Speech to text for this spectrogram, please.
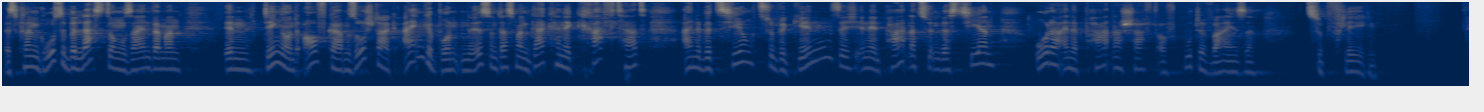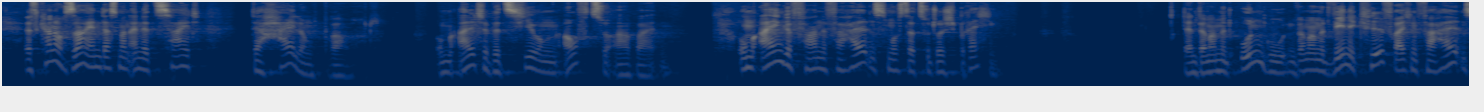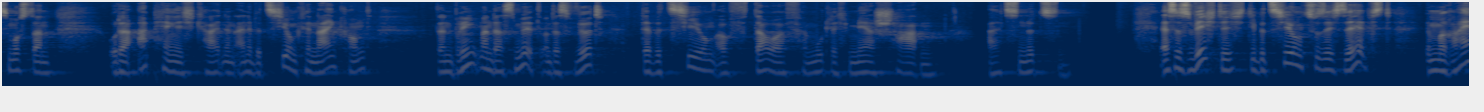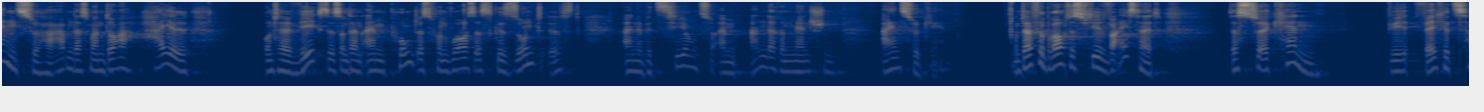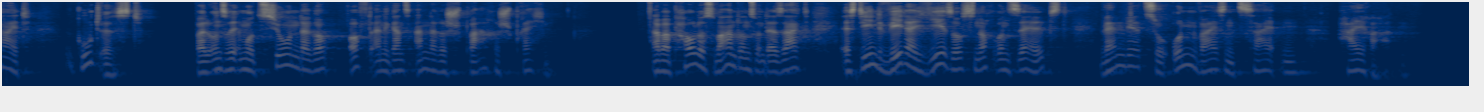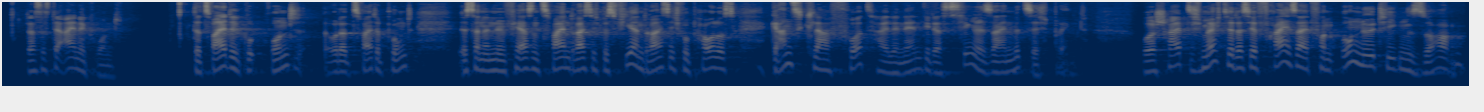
Es können große Belastungen sein, wenn man in Dinge und Aufgaben so stark eingebunden ist und dass man gar keine Kraft hat, eine Beziehung zu beginnen, sich in den Partner zu investieren oder eine Partnerschaft auf gute Weise zu pflegen. Es kann auch sein, dass man eine Zeit der Heilung braucht, um alte Beziehungen aufzuarbeiten, um eingefahrene Verhaltensmuster zu durchbrechen. Denn wenn man mit unguten, wenn man mit wenig hilfreichen Verhaltensmustern oder Abhängigkeiten in eine Beziehung hineinkommt, dann bringt man das mit und das wird der Beziehung auf Dauer vermutlich mehr schaden als nützen. Es ist wichtig, die Beziehung zu sich selbst im Reinen zu haben, dass man dort heil unterwegs ist und an einem Punkt ist, von wo aus es gesund ist, eine Beziehung zu einem anderen Menschen einzugehen. Und dafür braucht es viel Weisheit, das zu erkennen, wie, welche Zeit gut ist weil unsere Emotionen da oft eine ganz andere Sprache sprechen. Aber Paulus warnt uns und er sagt, es dient weder Jesus noch uns selbst, wenn wir zu unweisen Zeiten heiraten. Das ist der eine Grund. Der zweite Grund oder zweite Punkt ist dann in den Versen 32 bis 34, wo Paulus ganz klar Vorteile nennt, die das Single-Sein mit sich bringt. wo er schreibt, ich möchte, dass ihr frei seid von unnötigen Sorgen.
